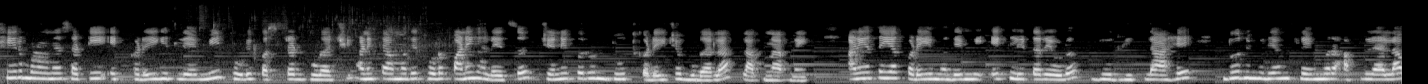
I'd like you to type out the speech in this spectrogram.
खीर बनवण्यासाठी एक कढई घेतली आहे मी थोडी कस्टर्ड गुळाची आणि त्यामध्ये थोडं पाणी घालायचं जेणेकरून दूध कढईच्या बुडाला लागणार नाही. आणि आता या कढईमध्ये मी एक लिटर एवढं दूध घेतलं आहे. दूध मिडियम फ्लेमवर आपल्याला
